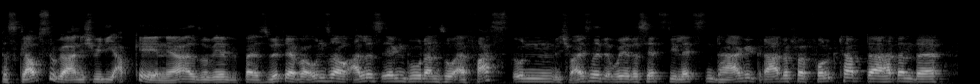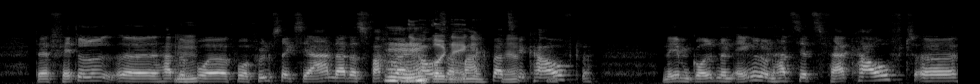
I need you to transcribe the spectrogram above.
das glaubst du gar nicht, wie die abgehen, ja. Also wir, es wird ja bei uns auch alles irgendwo dann so erfasst und ich weiß nicht, ob ihr das jetzt die letzten Tage gerade verfolgt habt, da hat dann der, der Vettel äh, hatte Mhm. vor, vor fünf, sechs Jahren da das Mhm. Fachwerkhaus Goldene am Engel, Marktplatz ja. gekauft, neben Goldenen Engel und hat es jetzt verkauft. Äh,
